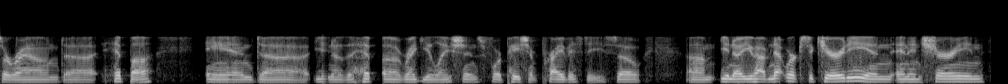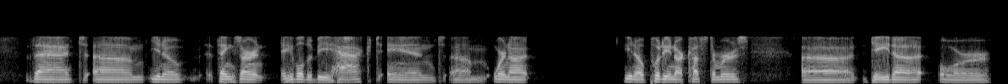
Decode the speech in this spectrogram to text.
surround uh, HIPAA and uh, you know the HIPAA regulations for patient privacy. So um, you know you have network security and, and ensuring that um, you know things aren't able to be hacked, and um, we're not you know putting our customers uh, data or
